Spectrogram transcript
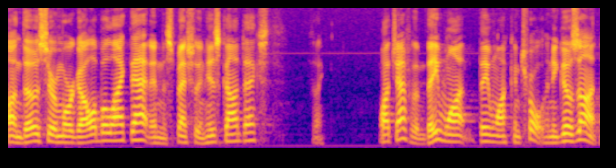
on those who are more gullible like that, and especially in his context, like, watch out for them. They want, they want control. And he goes on.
